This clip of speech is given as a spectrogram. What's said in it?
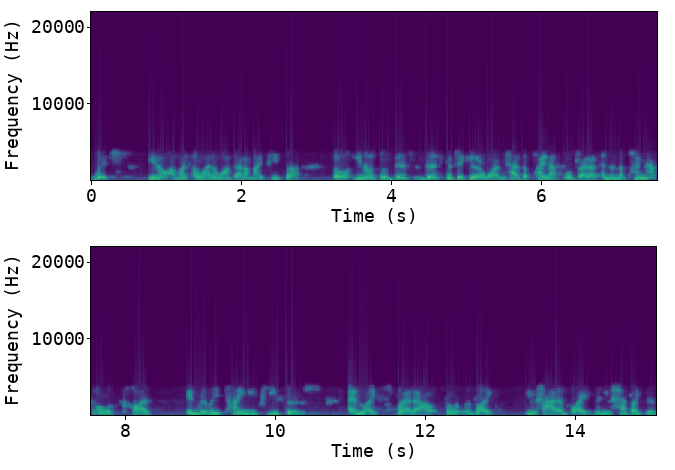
which you know I'm like, oh, I don't want that on my pizza. So you know, so this this particular one had the pineapple dried out, and then the pineapple was cut in really tiny pieces and like spread out. So it was like you had a bite, and then you had like this,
